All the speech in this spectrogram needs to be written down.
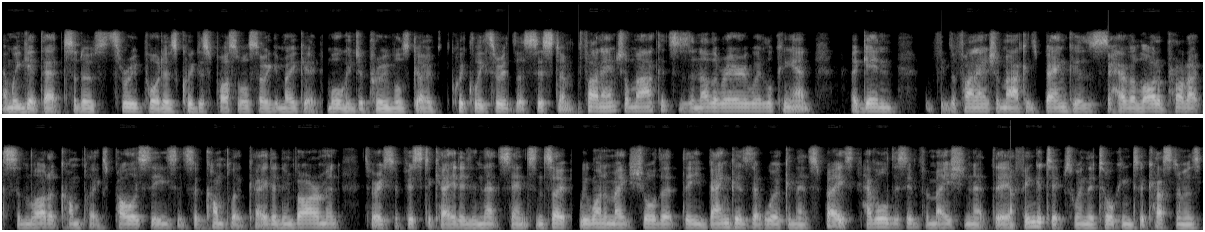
and we get that sort of throughput as quick as possible, so we can make it, mortgage approvals go quickly through the system. Financial markets is another area we're looking at. Again, the financial markets bankers have a lot of products and a lot of complex policies. It's a complicated environment. It's very sophisticated in that sense. And so we want to make sure that the bankers that work in that space have all this information at their fingertips when they're talking to customers.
